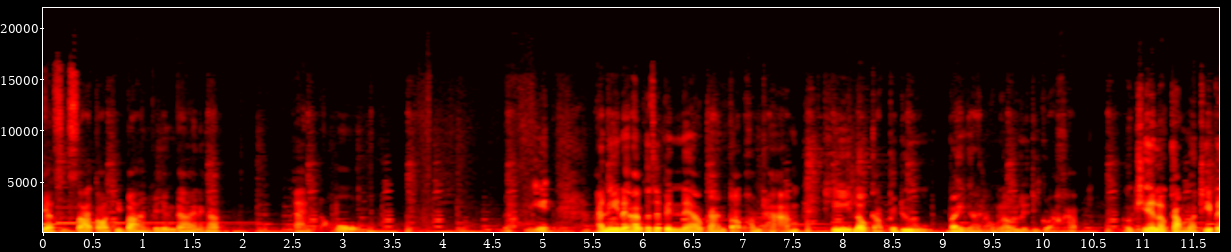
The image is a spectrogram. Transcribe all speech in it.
อยากศึกษาต่อที่บ้านก็ยังได้นะครับ at home แบบนี้ อันนี้นะครับก็จะเป็นแนวการตอบคำถาม ทีนี้เรากลับไปดูใบงานของเราเลยดีกว่าครับ โอเค เรากลับมาที่ใบ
